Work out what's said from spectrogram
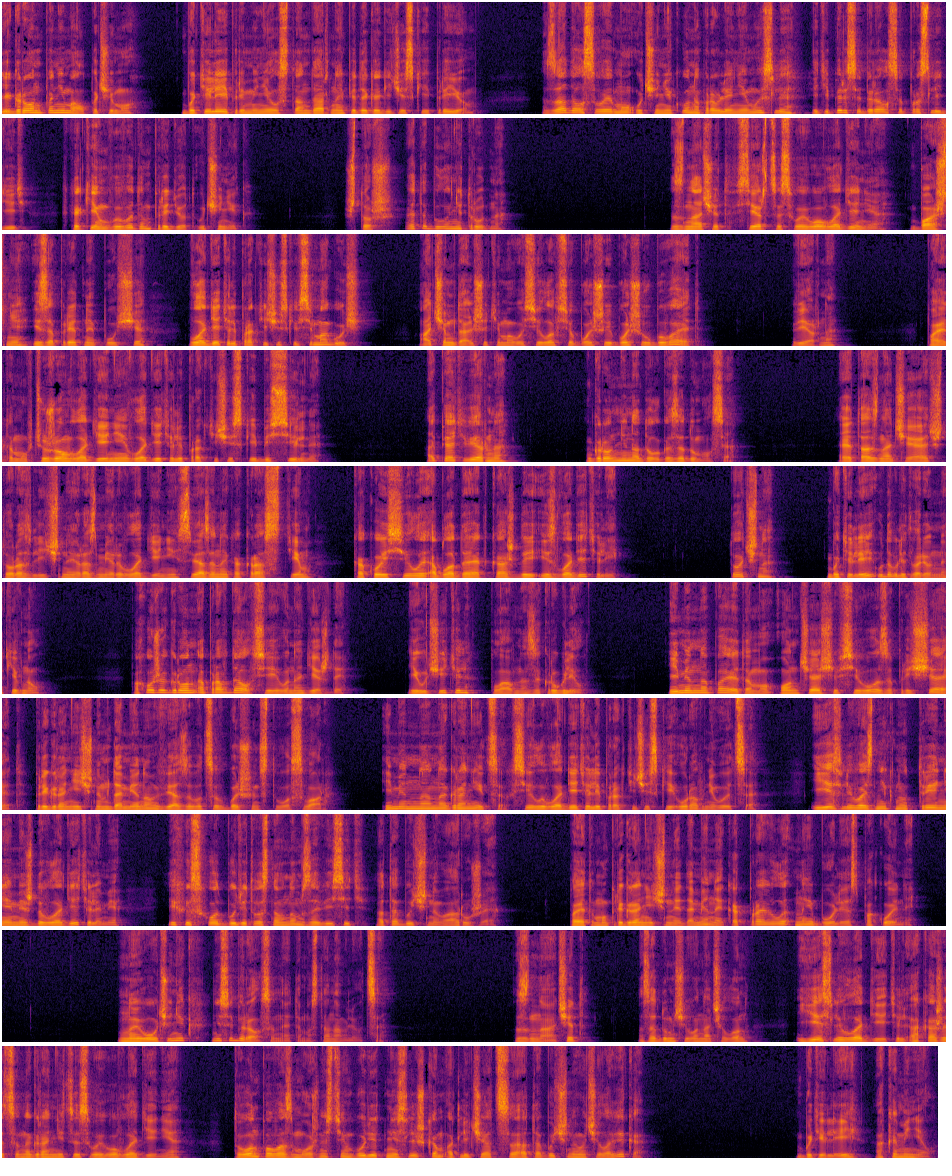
Игрон понимал, почему. Батилей применил стандартный педагогический прием. Задал своему ученику направление мысли и теперь собирался проследить, к каким выводам придет ученик. Что ж, это было нетрудно. Значит, в сердце своего владения, башне и запретной пуще, владетель практически всемогущ. А чем дальше, тем его сила все больше и больше убывает. Верно. Поэтому в чужом владении владетели практически бессильны. Опять верно. Грон ненадолго задумался. Это означает, что различные размеры владений связаны как раз с тем, какой силой обладает каждый из владетелей? Точно. Батилей удовлетворенно кивнул. Похоже, Грон оправдал все его надежды. И учитель плавно закруглил. Именно поэтому он чаще всего запрещает приграничным доменам ввязываться в большинство свар. Именно на границах силы владетелей практически уравниваются, и если возникнут трения между владетелями, их исход будет в основном зависеть от обычного оружия. Поэтому приграничные домены, как правило, наиболее спокойны. Но его ученик не собирался на этом останавливаться. «Значит», – задумчиво начал он, – «если владетель окажется на границе своего владения – то он по возможностям будет не слишком отличаться от обычного человека? Батилей окаменел.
